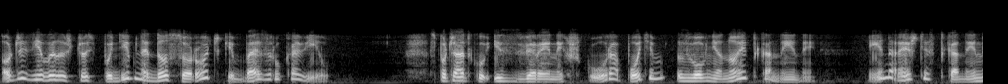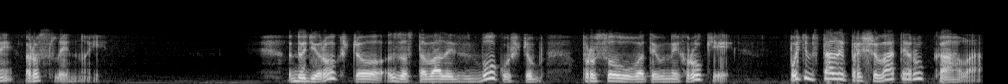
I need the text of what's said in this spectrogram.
Отже, з'явилось щось подібне до сорочки без рукавів. Спочатку із звіриних шкур, а потім з вовняної тканини і нарешті з тканини рослинної. До дірок, що зоставались збоку, щоб просовувати в них руки, потім стали пришивати рукава,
